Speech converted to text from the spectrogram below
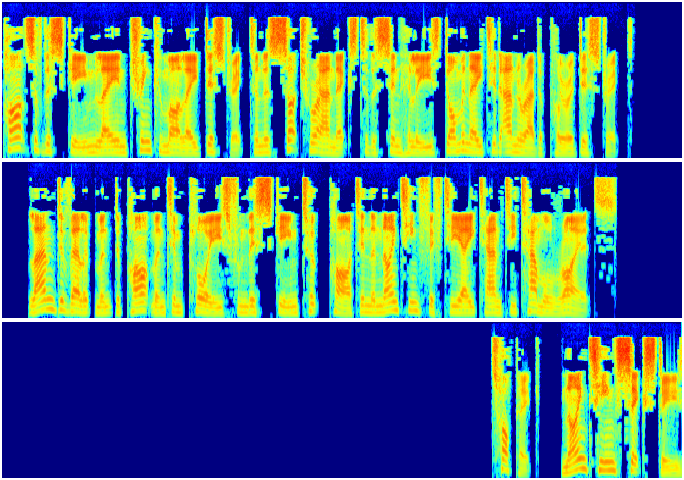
Parts of the scheme lay in Trincomalee district and as such were annexed to the Sinhalese-dominated Anuradhapura district. Land Development Department employees from this scheme took part in the 1958 anti-Tamil riots. Topic 1960s.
